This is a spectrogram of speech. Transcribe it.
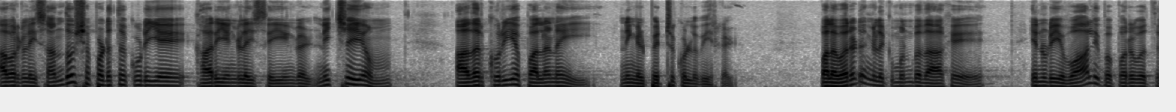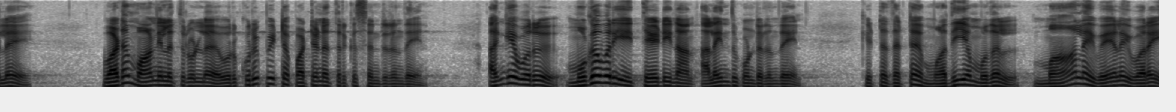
அவர்களை சந்தோஷப்படுத்தக்கூடிய காரியங்களை செய்யுங்கள். நிச்சயம் அதற்குரிய பலனை நீங்கள் பெற்றுக்கொள்ளுவீர்கள். பல வருடங்களுக்கு முன்பதாக என்னுடைய வாலிப பருவத்திலே வட மாநிலத்தில் உள்ள ஒரு குறிப்பிட்ட பட்டணத்திற்கு சென்றிருந்தேன். அங்கே ஒரு முகவரியை தேடி நான் அலைந்து கொண்டிருந்தேன். கிட்டத்தட்ட மதியம் முதல் மாலை வேலை வரை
